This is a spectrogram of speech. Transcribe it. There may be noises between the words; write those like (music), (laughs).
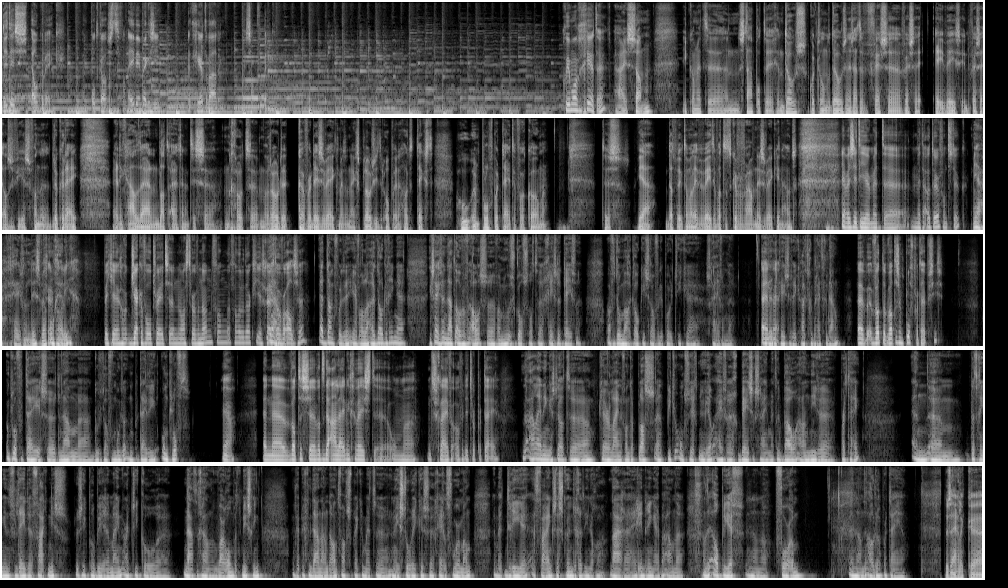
Dit is Elke Week, een podcast van EW Magazine met Geert de Waling en Sam Verbeek. Goedemorgen Geert, hè? Hi Sam. Ik kwam net uh, een stapel tegen, een doos, kortom de doos. En er zaten verse, verse EW's in, verse Elsevier's van de drukkerij. En ik haalde daar een blad uit en het is uh, een grote uh, rode cover deze week met een explosie erop en een grote tekst. Hoe een plofpartij te voorkomen. Dus ja, dat wil ik dan wel even weten wat het coververhaal van deze week inhoudt. Ja, we zitten hier met, uh, met de auteur van het stuk. Ja, Gerry van List. Welkom Gerry. Beetje jack of all trades en master of none van, van de redactie. Je schrijft Ja. over alles, hè? Ja, dank voor de eervolle uitnodiging. Eh, ik schrijf inderdaad over van alles, eh, van musicals tot geestelijk leven. Af en toe mag ik ook iets over de politiek eh, schrijven. dat En heb ik deze week uitgebreid gedaan. wat, wat is een plofpartij precies? Een plofpartij is, de naam doet het al vermoeden, een partij die ontploft. Ja. En wat, is, wat is de aanleiding geweest om, om te schrijven over dit soort partijen? De aanleiding is dat eh, Caroline van der Plas en Pieter Omtzigt nu heel ijverig bezig zijn met het bouwen aan een nieuwe partij. En ehm, dat ging in het verleden vaak mis. Dus ik probeer in mijn artikel eh, na te gaan waarom het misging. Dat heb ik gedaan aan de hand van gesprekken met eh, een historicus, Gerrit Voerman. En met drie eh, ervaringsdeskundigen die nog nare herinneringen hebben aan, aan de LPF en aan de Forum. En aan de oudere partijen. Dus eigenlijk, eh,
